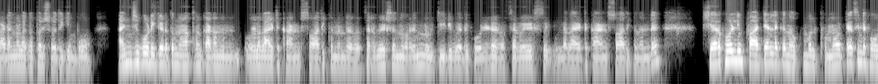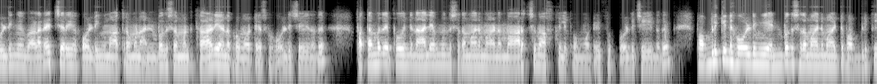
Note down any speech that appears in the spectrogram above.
കടങ്ങളൊക്കെ പരിശോധിക്കുമ്പോൾ അഞ്ച് കോടിക്കടുത്ത് മാത്രം കടം ഉള്ളതായിട്ട് കാണാൻ സാധിക്കുന്നുണ്ട്. റിസർവേഴ്സ് എന്ന് പറയുന്നത് നൂറ്റി ഇരുപത് കോടിയുടെ റിസർവേഴ്സ് ഉള്ളതായിട്ട് കാണാൻ സാധിക്കുന്നുണ്ട്. ഷെയർ ഹോൾഡിംഗ് പാറ്റേണിലൊക്കെ നോക്കുമ്പോൾ പ്രൊമോട്ടേഴ്സിന്റെ ഹോൾഡിംഗ് വളരെ ചെറിയ ഹോൾഡിംഗ് മാത്രമാണ്. അൻപത് ശതമാനം താഴെയാണ് പ്രൊമോട്ടേഴ്സ് ഹോൾഡ് ചെയ്യുന്നത്. പത്തൊമ്പത് പോയിന്റ് നാല് മൂന്ന് ശതമാനമാണ് മാർച്ച് മാസത്തിൽ പ്രൊമോട്ടേഴ്സ് ഹോൾഡ് ചെയ്യുന്നത്. പബ്ലിക്കിന്റെ ഹോൾഡിംഗ് എൺപത് ശതമാനമായിട്ട് പബ്ലിക്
